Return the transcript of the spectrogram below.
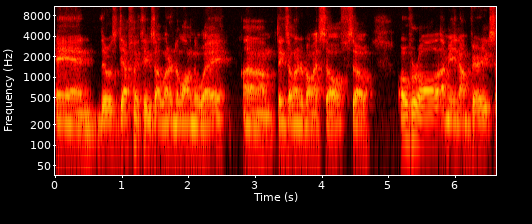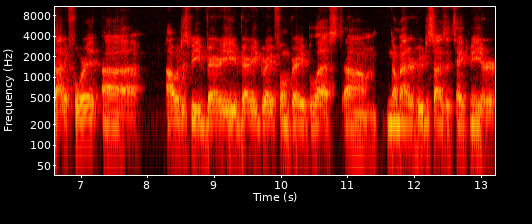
and there was definitely things I learned along the way, um, things I learned about myself. So overall, I mean, I'm very excited for it. Uh, I would just be very, very grateful and very blessed, um, no matter who decides to take me or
